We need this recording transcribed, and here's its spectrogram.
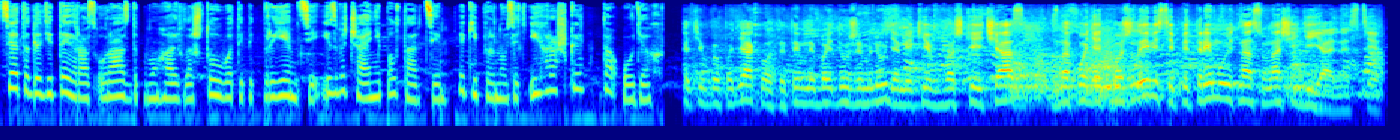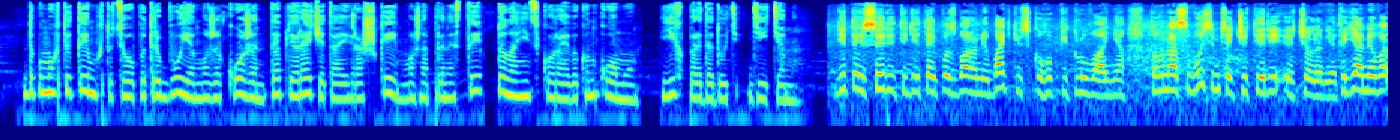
Свята для дітей раз у раз допомагають влаштовувати підприємці і звичайні полтавці, які приносять іграшки та одяг. Хотів би подякувати тим небайдужим людям, які в важкий час знаходять можливість і підтримують нас у нашій діяльності. Допомогти тим, хто цього потребує, може кожен теплі речі та іграшки можна принести до Ленінського райвиконкому. Їх передадуть дітям. Дітей сиріт і дітей позбавлених батьківського піклування, то в нас 84 чоловіка. Я не ва-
